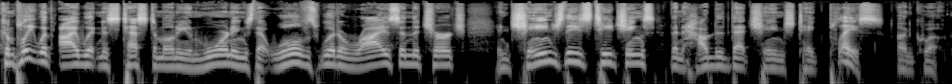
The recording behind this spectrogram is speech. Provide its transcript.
complete with eyewitness testimony and warnings that wolves would arise in the church and change these teachings, then how did that change take place? Unquote.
